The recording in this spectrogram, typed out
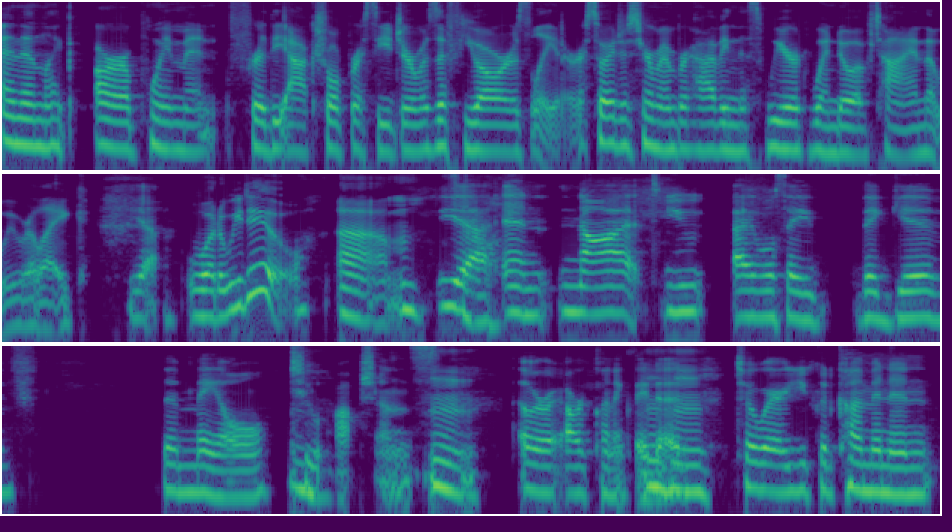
and then like our appointment for the actual procedure was a few hours later. So I just remember having this weird window of time that we were like, yeah. what do we do? Um, Yeah. so- And not you, I will say they give the male two options, Mm, or our clinic they did, mhm. to where you could come in and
